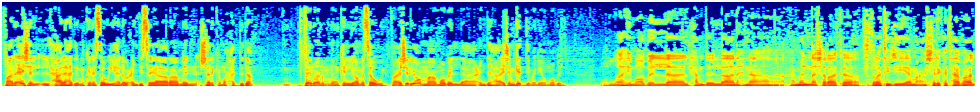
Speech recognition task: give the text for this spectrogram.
فأنا إيش الحالة هذه ممكن أسويها لو عندي سيارة من شركة محددة؟ فين ممكن اليوم أسوي؟ فإيش اليوم موبل عندها؟ إيش مقدمة اليوم موبل والله موبل الحمد لله نحن عملنا شراكة استراتيجية مع شركة هافال.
